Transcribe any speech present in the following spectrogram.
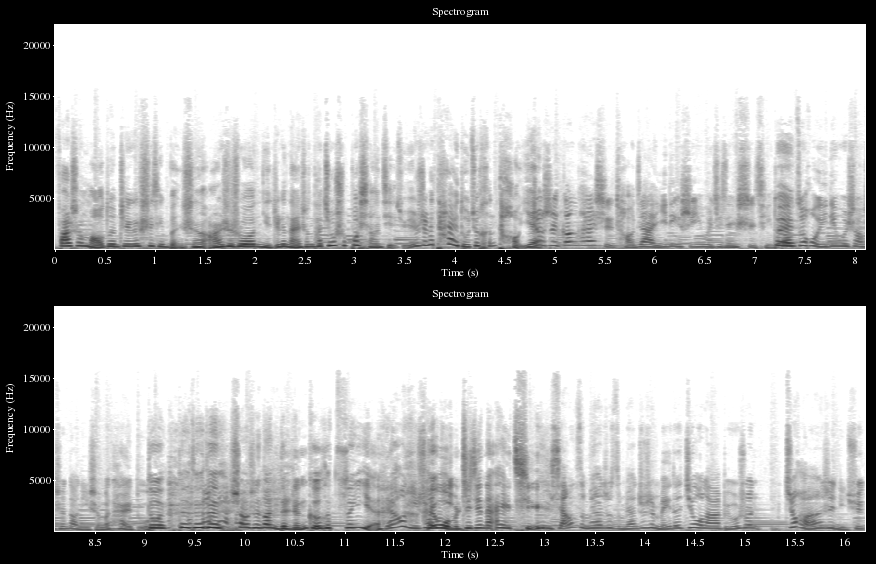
发生矛盾这个事情本身，而是说你这个男生他就是不想解决，就这个态度就很讨厌。就是刚开始吵架一定是因为这件事情，到最后一定会上升到你什么态度？对对对对，上升到你的人格和尊严。然后你说还有我们之间的爱情，你想怎么样就怎么样，就是没得救啦。比如说，就好像是你去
